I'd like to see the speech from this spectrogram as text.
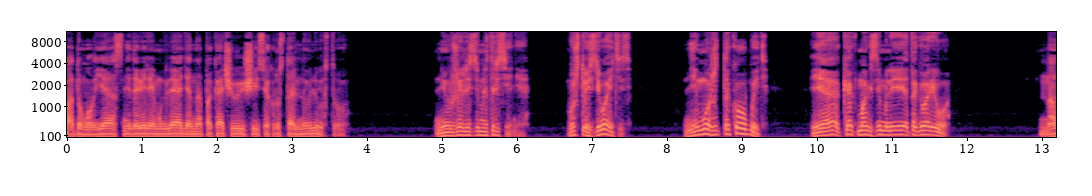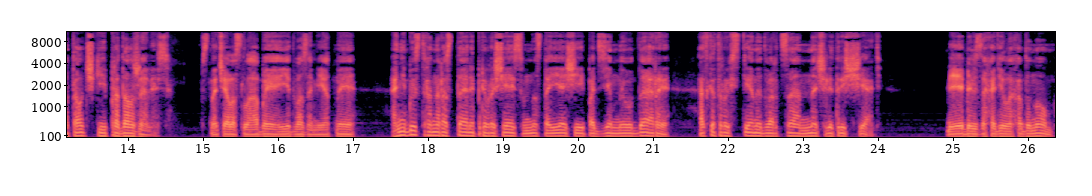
подумал я, с недоверием глядя на покачивающуюся хрустальную люстру. «Неужели землетрясение? Вы что, издеваетесь? Не может такого быть! Я, как маг Земли, это говорю!» Но толчки продолжались. Сначала слабые, едва заметные. Они быстро нарастали, превращаясь в настоящие подземные удары, от которых стены дворца начали трещать. Мебель заходила ходуном,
